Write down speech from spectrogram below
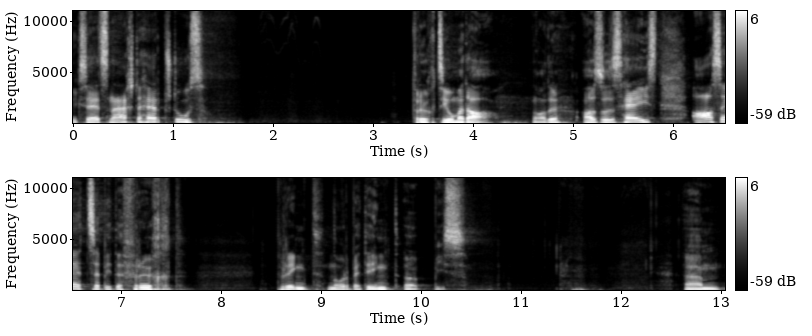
Wie sieht es nächsten Herbst aus? Die Früchte sind um da, oder? Also das heisst, Ansetzen bei den Früchten bringt nur bedingt etwas. Ähm,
